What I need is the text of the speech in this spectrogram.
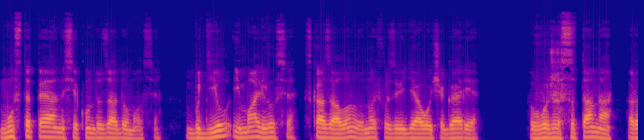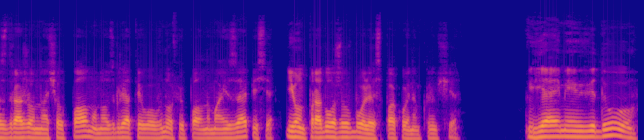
Мустапя на секунду задумался. «Бдил и молился», — сказал он, вновь возведя очи горе. «Вот же сатана!» — раздраженно начал Палму, но взгляд его вновь упал на мои записи, и он продолжил в более спокойном ключе. «Я имею в виду...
